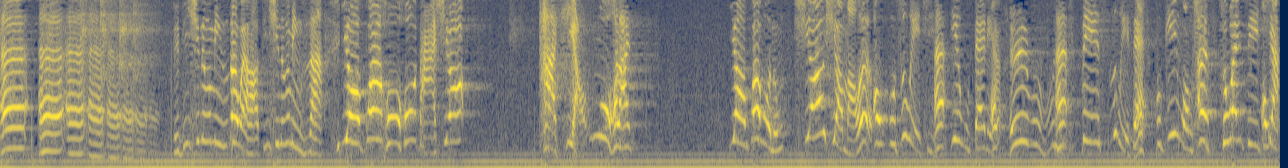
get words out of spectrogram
哎哎哎哎哎哎哎！对，提起那个名字，到外哈，提起那个名字啊，要管好好大笑，他笑我何难？要把我弄小小毛儿，哦，不足为奇，一无胆量，二无武艺，百事为善，不敢往昔。说完这起啊，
